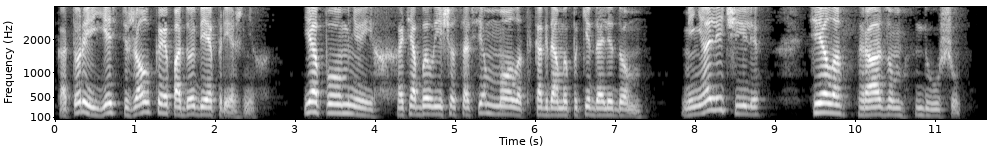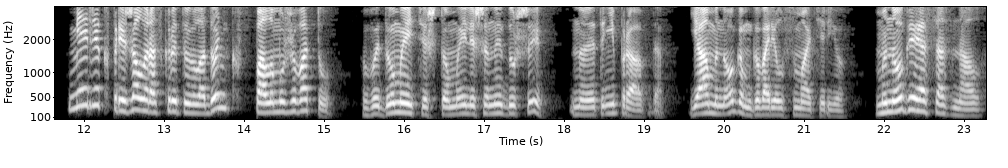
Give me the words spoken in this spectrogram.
которые есть жалкое подобие прежних. Я помню их, хотя был еще совсем молод, когда мы покидали дом. Меня лечили. Тело, разум, душу. Меррик прижал раскрытую ладонь к впалому животу. Вы думаете, что мы лишены души, но это неправда. Я о многом говорил с матерью, многое осознал.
